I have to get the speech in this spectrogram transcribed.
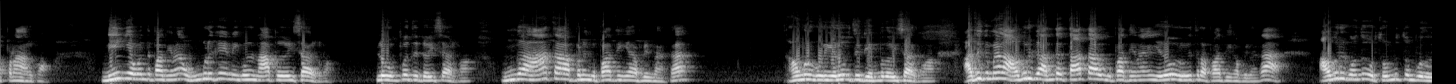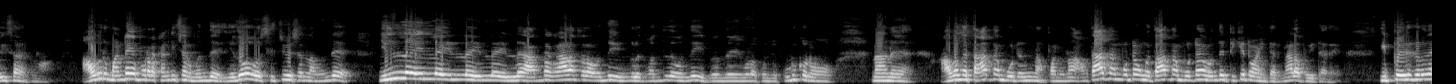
அப்பனா இருக்கும். நீங்கள் வந்து பார்த்தீங்கன்னா உங்களுக்கே இன்றைக்கி வந்து நாற்பது வயசாக இருக்கணும். இல்லை முப்பத்தெட்டு வயசாக இருக்கும் உங்கள் ஆத்தா அப்பனுக்கு பார்த்தீங்க அப்படின்னாக்கா அவங்களுக்கு ஒரு எழுபத்தெட்டு எண்பது வயசாக இருக்கும் அதுக்கு மேலே அவருக்கு அந்த தாத்தாவுக்கு பார்த்தீங்கன்னா ஏதோ ஒரு விதத்தில் பார்த்தீங்க அப்படின்னாக்கா அவருக்கு வந்து ஒரு தொண்ணூத்தொம்பது வயசாக இருக்கணும். அவர் மண்டையை போடுற கண்டிஷன் வந்து ஏதோ ஒரு சுச்சுவேஷனில் வந்து இல்லை இல்லை இல்லை இல்லை இல்லை அந்த காலத்தில் வந்து இவங்களுக்கு வந்தது வந்து இப்போ வந்து இவங்களை கொஞ்சம் கொடுக்கணும். நான் அவங்க தாத்தா மூட்டைன்னு நான் பண்ணணும். அவங்க தாத்தா மூட்டை உங்கள் தாத்தா மூட்டை வந்து டிக்கெட் வாங்கிட்டார் மேலே போயிட்டாரு. இப்போ இருக்கிறது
